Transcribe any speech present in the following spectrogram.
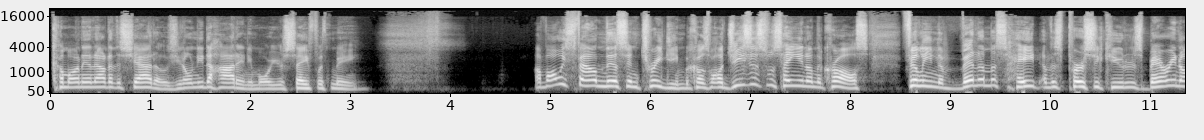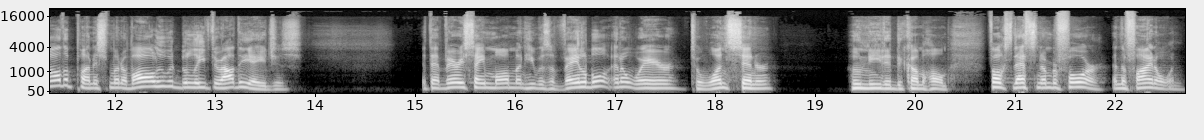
Come on in out of the shadows. You don't need to hide anymore. You're safe with me. I've always found this intriguing because while Jesus was hanging on the cross, feeling the venomous hate of his persecutors, bearing all the punishment of all who would believe throughout the ages, at that very same moment, he was available and aware to one sinner who needed to come home. Folks, that's number four and the final one.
